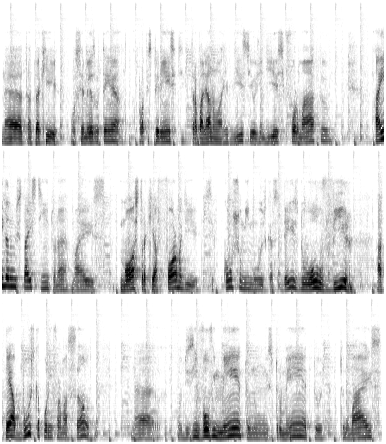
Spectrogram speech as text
né? Tanto é que você mesmo tem a própria experiência de trabalhar numa revista e hoje em dia esse formato ainda não está extinto, né? Mas mostra que a forma de se consumir músicas, desde o ouvir até a busca por informação, né? o desenvolvimento num instrumento, tudo mais,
